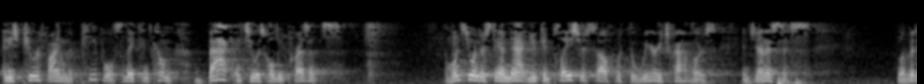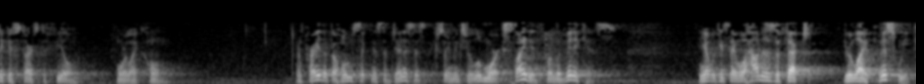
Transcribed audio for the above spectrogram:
and He's purifying the people so they can come back into His holy presence. And once you understand that, you can place yourself with the weary travelers in Genesis. Leviticus starts to feel more like home. And pray that the homesickness of Genesis actually makes you a little more excited for Leviticus. And yet we can say, well, how does this affect your life this week?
